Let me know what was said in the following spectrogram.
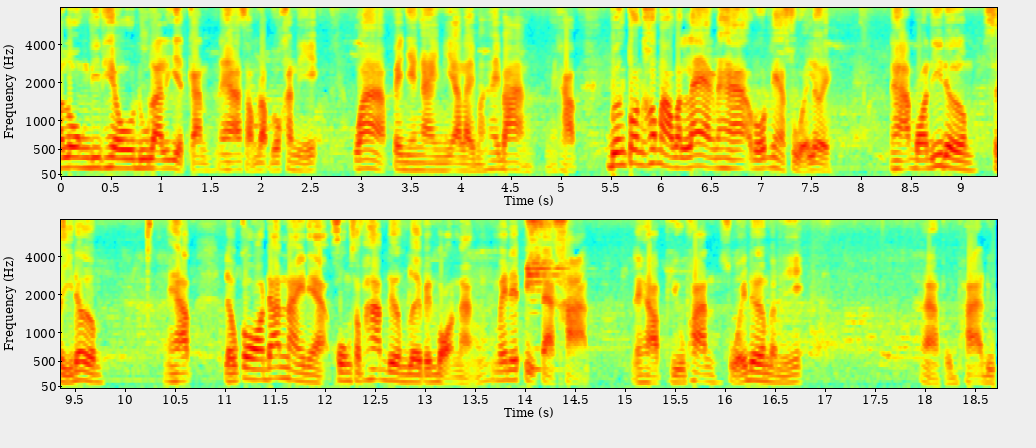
มาลงดีเทลดูรายละเอียดกันนะฮะสำหรับรถคันนี้ ว่าเป็นยังไงมีอะไรมาให้บ้างนะครับเบื้องต้นเข้ามาวันแรกนะฮะรถเนี่ยสวยเลยนะฮะบอดี้เดิมสีเดิมนะครับแล้วก็ด้านในเนี่ยคงสภาพเดิมเลยเป็นเบาะหนัง ไม่ได้ปีแตกขาดนะครับผิวพันธุ์สวยเดิมแบบนี้อ่าผมพาดู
